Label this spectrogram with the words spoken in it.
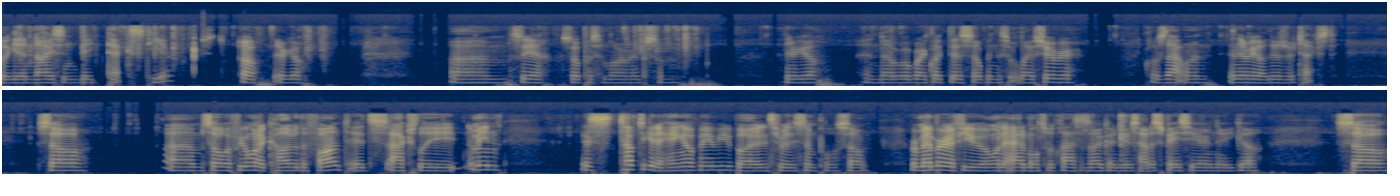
So we get a nice and big text here. Oh, there we go. Um, so yeah, so I'll put some more ribs, some, there we go. And uh, we'll right click this, open this with live server, close that one, and there we go, there's our text. So, um, so if we want to color the font, it's actually, I mean, it's tough to get a hang of maybe, but it's really simple. So remember if you want to add multiple classes, all you gotta do is have a space here, and there you go. So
